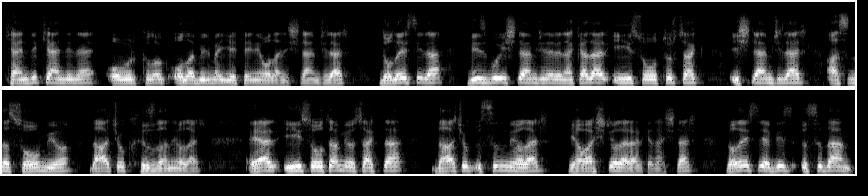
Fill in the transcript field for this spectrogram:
kendi kendine overclock olabilme yeteneği olan işlemciler. Dolayısıyla biz bu işlemcileri ne kadar iyi soğutursak işlemciler aslında soğumuyor, daha çok hızlanıyorlar. Eğer iyi soğutamıyorsak da daha çok ısınmıyorlar, yavaşlıyorlar arkadaşlar. Dolayısıyla biz ısıdan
